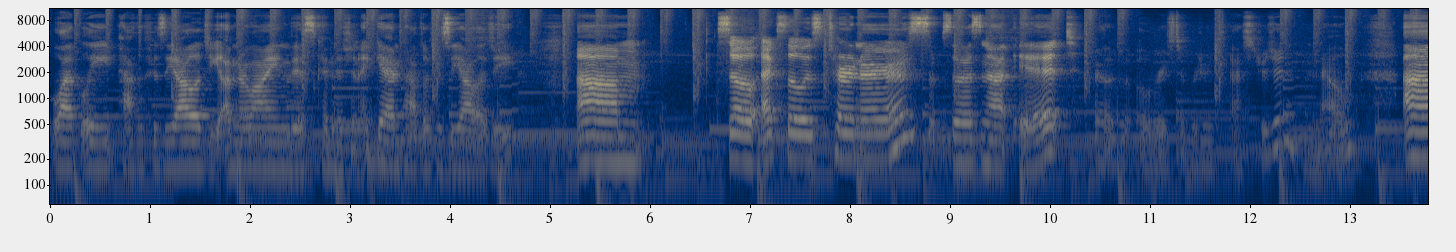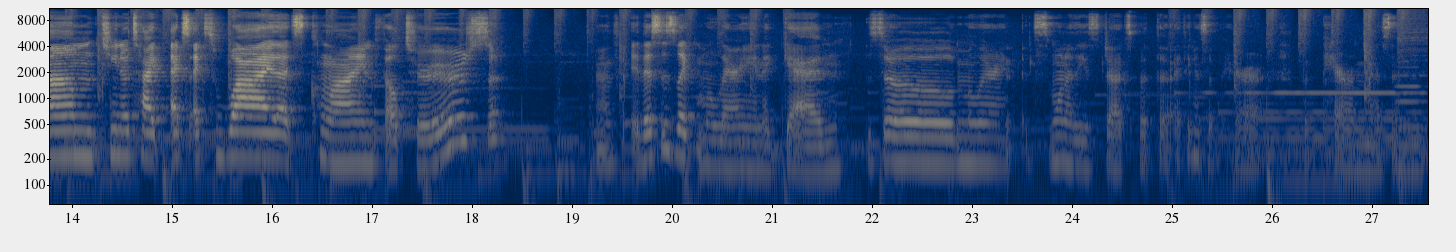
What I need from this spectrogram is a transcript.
likely pathophysiology underlying this condition? Again, pathophysiology. Um, so XO is Turner's, so that's not it. Ovaries to produce estrogen? No. Um, genotype XXY, that's Klinefelter's. This is like Mullerian again. So Mullerian, it's one of these ducts, but the I think it's a para, the paramezon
